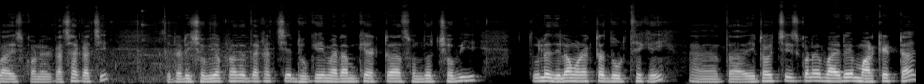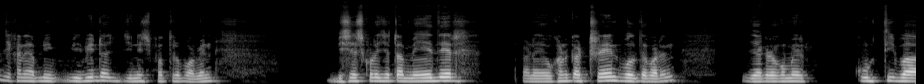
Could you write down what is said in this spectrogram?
বা ইস্কনের কাছাকাছি। সেটারই ছবি আপনাদের দেখাচ্ছি। ঢুকেই ম্যাডামকে একটা সুন্দর ছবি তুলে দিলাম অনেকটা দূর থেকেই। তা এটা হচ্ছে ইস্কনের বাইরে মার্কেটটা যেখানে আপনি বিভিন্ন জিনিসপত্র পাবেন। বিশেষ করে যেটা মেয়েদের মানে ওখানকার ট্রেন্ড বলতে পারেন, যে এক রকমের কুর্তি বা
